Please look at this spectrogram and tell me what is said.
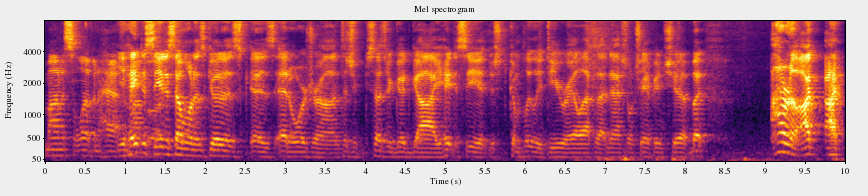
Minus 11 and a half. you hate to see it book. as someone as good as as Ed Orgeron, such a such a good guy. You hate to see it just completely derail after that national championship, but. I don't know. I, I,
